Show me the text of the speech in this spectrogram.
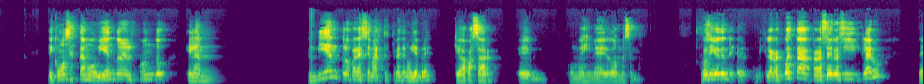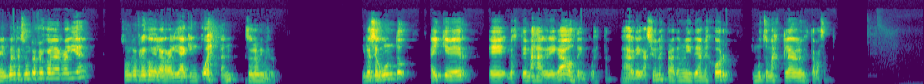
de cómo se está moviendo en el fondo el ambiente para ese martes 3 de noviembre que va a pasar un mes y medio, dos meses más. Entonces, yo eh, la respuesta, para ser así claro, las encuestas son un reflejo de la realidad, son un reflejo de la realidad que encuestan, eso es lo primero. Y lo segundo, hay que ver eh, los temas agregados de encuesta, las agregaciones para tener una idea mejor y mucho más clara de lo que está pasando.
